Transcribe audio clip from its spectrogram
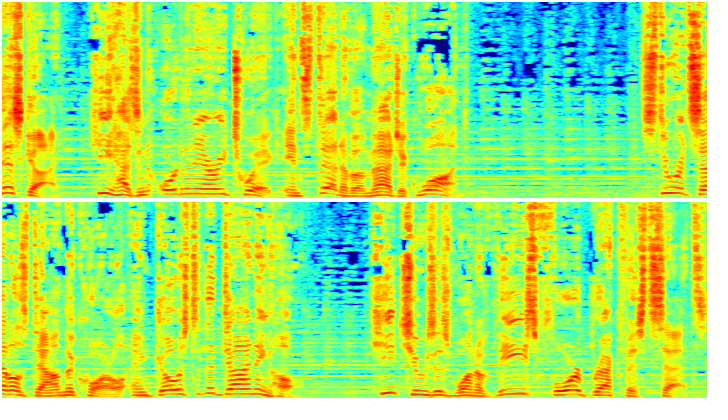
This guy, he has an ordinary twig instead of a magic wand. Stuart settles down the quarrel and goes to the dining hall. He chooses one of these four breakfast sets.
